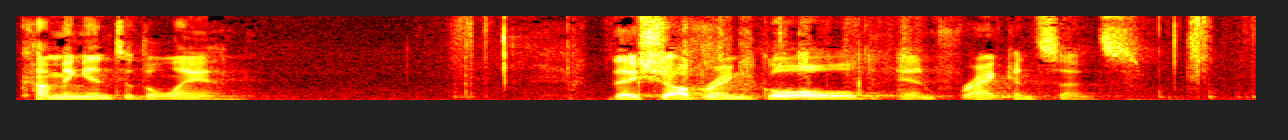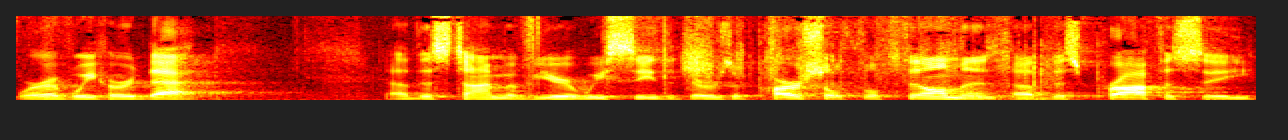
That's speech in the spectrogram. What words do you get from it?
coming into the land. They shall bring gold and frankincense. Where have we heard that? Uh, this time of year, we see that there's a partial fulfillment of this prophecy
